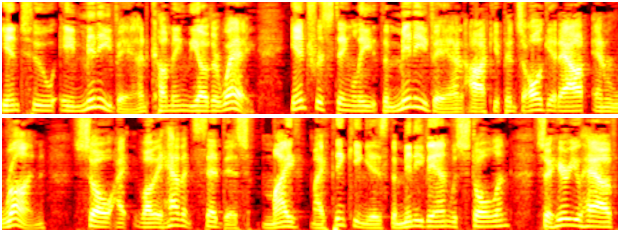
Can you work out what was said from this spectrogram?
into a minivan coming the other way. Interestingly, the minivan occupants all get out and run. So I, while they haven't said this, my, my thinking is the minivan was stolen. So here you have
